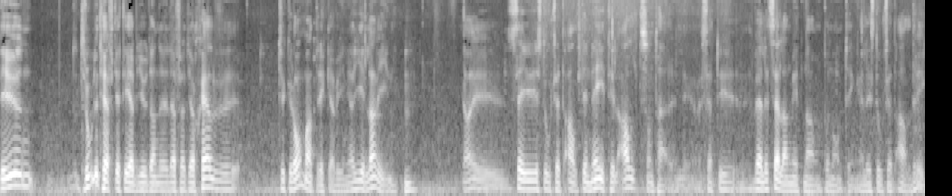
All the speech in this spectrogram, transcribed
Det är ju ett otroligt häftigt erbjudande därför att jag själv tycker om att dricka vin. Jag gillar vin. Mm. Jag säger ju i stort sett alltid nej till allt sånt här. Jag sätter ju väldigt sällan mitt namn på någonting, eller i stort sett aldrig.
